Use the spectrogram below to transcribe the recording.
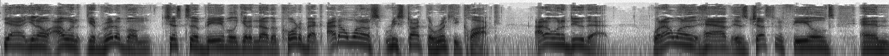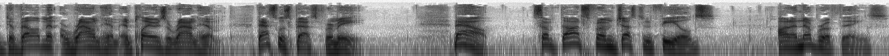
yeah, you know, I would get rid of him just to be able to get another quarterback, I don't want to restart the rookie clock. I don't want to do that. What I want to have is Justin Fields and development around him and players around him. That's what's best for me. Now, some thoughts from Justin Fields on a number of things.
